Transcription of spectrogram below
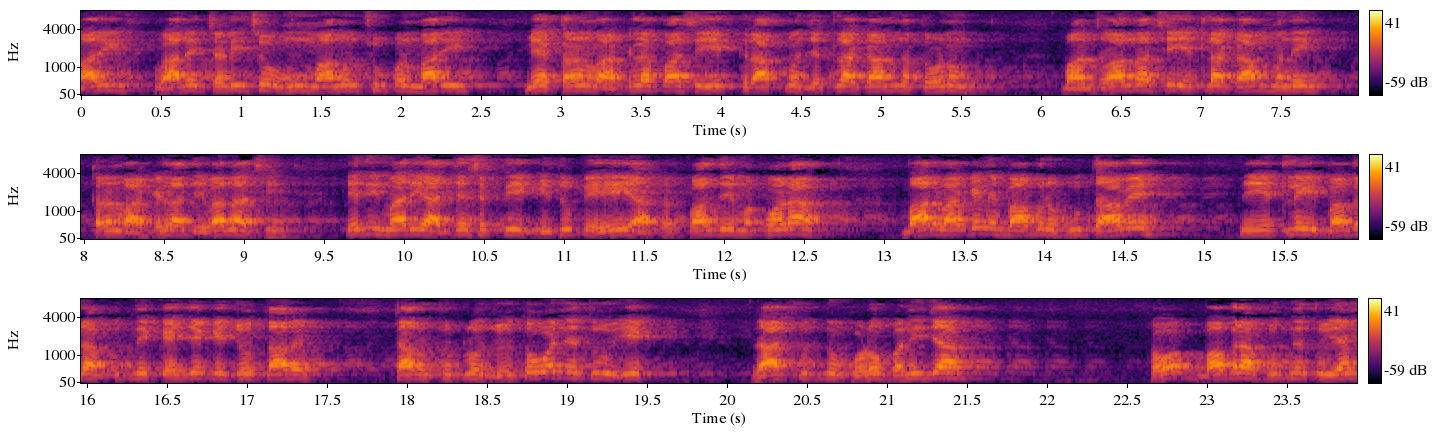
મારી વારે ચડી છો, હું માનું છું, પણ મારી મેં કરણ વાઘેલા પાસે એક રાતમાં જેટલા ગામના તોરણ બાંધવાના છે, એટલા ગામ મને કરણ વાઘેલા દેવાના છે. તેથી મારી આદ્યશક્તિએ કીધું કે, હે હરપાલદેવ મકવાણા, બાર વાગે ને બાબર ભૂત આવે ને એટલે બાબરા ભૂતને કહેજે કે જો તારે તારો ચૂંટલો જોઈતો હોય ને તું એક રાજપૂતનો ઘોડો બની જા. હો, બાબરા ભૂતને તું એમ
